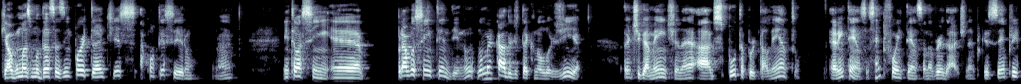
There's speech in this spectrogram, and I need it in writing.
que algumas mudanças importantes aconteceram. Né? Então, assim, é, para você entender, no, no, mercado de tecnologia, antigamente, né, a disputa por talento era intensa, sempre foi intensa, na verdade, né, porque sempre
